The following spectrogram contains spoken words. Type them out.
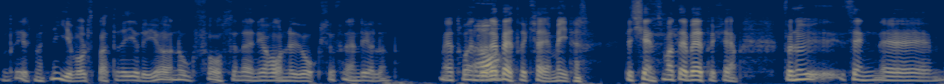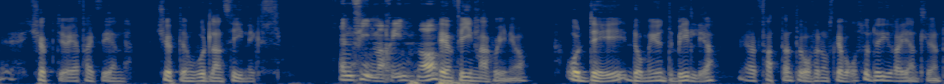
Den drevs med ett 9 volts batteri och det gör nog fasen den jag har nu också för den delen. Men jag tror ändå Ja. det är bättre kräm i den. Det känns som att det är bättre kräm. För nu, sen eh, köpte jag faktiskt en, köpte en Woodland Scenics. En fin maskin. Ja. En fin maskin ja. Och det, de är ju inte billiga. Jag fattar inte varför de ska vara så dyra egentligen.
